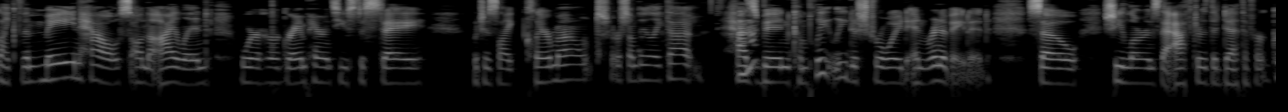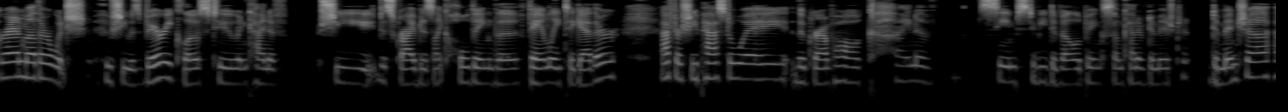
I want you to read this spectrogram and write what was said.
like the main house on the island where her grandparents used to stay, which is like Clairmont or something like that, has mm-hmm. been completely destroyed and renovated. So she learns that after the death of her grandmother, which who she was very close to and kind of she described as like holding the family together. After she passed away, the grandpa kind of seems to be developing some kind of dementia, dementia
